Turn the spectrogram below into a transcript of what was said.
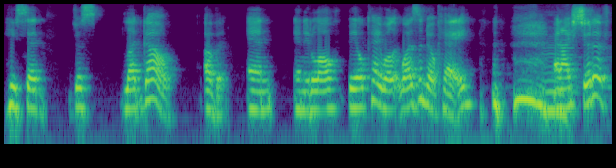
He said, Just let go of it and and it'll all be okay. Well, it wasn't okay. mm. And I should have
